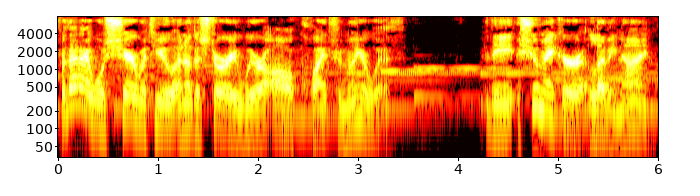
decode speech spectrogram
For that, I will share with you another story we are all quite familiar with the Shoemaker Levy 9.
